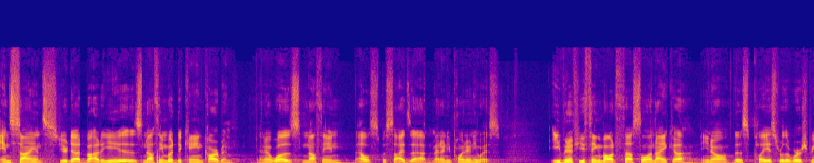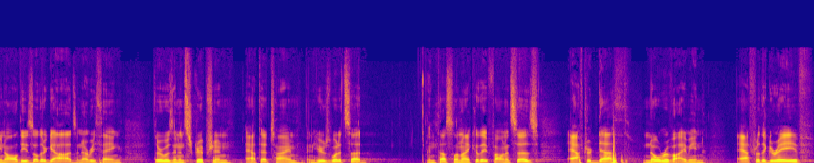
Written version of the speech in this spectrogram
in science, your dead body is nothing but decaying carbon, and it was nothing else besides that at any point, anyways. Even if you think about Thessalonica, you know, this place where they're worshiping all these other gods and everything, there was an inscription at that time, and here's what it said. In Thessalonica, they found it says, After death, no reviving after the grave,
